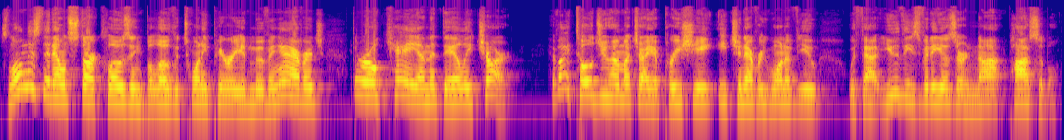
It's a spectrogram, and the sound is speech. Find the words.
As long as they don't start closing below the 20 period moving average, they're okay on the daily chart. Have I told you how much I appreciate each and every one of you? Without you, these videos are not possible.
